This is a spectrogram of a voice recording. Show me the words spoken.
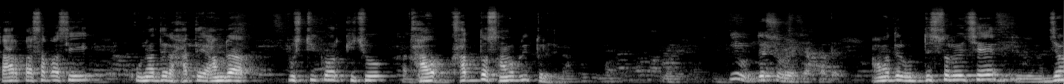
তার পাশাপাশি ওনাদের হাতে আমরা পুষ্টিকর কিছু খাদ্য। সামগ্রী তুলে দিলাম। কি উদ্দেশ্য রয়েছে আপনাদের? আমাদের উদ্দেশ্য রয়েছে যেন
